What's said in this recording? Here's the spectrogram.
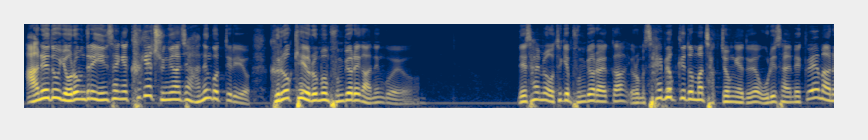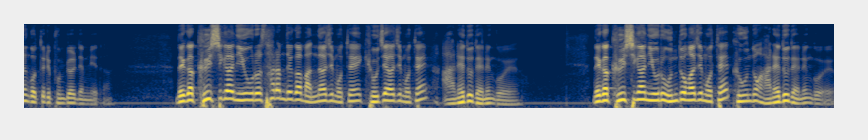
안 해도 여러분들의 인생에 크게 중요하지 않은 것들이에요. 그렇게 여러분 분별해 가는 거예요. 내 삶을 어떻게 분별할까? 여러분 새벽 기도만 작정해도요. 우리 삶에 꽤 많은 것들이 분별됩니다. 내가 그 시간 이후로 사람들과 만나지 못해 교제하지 못해 안 해도 되는 거예요. 내가 그 시간 이후로 운동하지 못해 그 운동 안 해도 되는 거예요.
